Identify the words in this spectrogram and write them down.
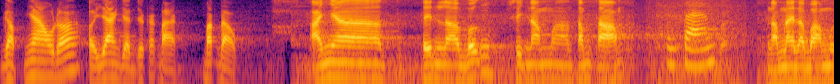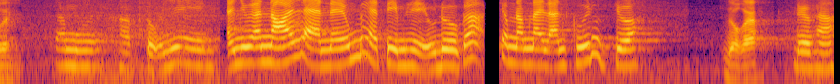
gặp nhau đó. Thời gian dành cho các bạn bắt đầu. Anh à, tên là Vững sinh năm à, 88 anh tám năm nay là 30 30 hợp tuổi với em. À, như anh nói là nếu mà tìm hiểu được á trong năm nay là anh cưới được chưa? Được em được hả?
